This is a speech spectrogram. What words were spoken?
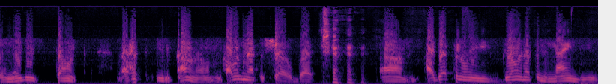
so maybe don't. I, I don't know. I wasn't at the show, but um, I definitely, growing up in the '90s,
